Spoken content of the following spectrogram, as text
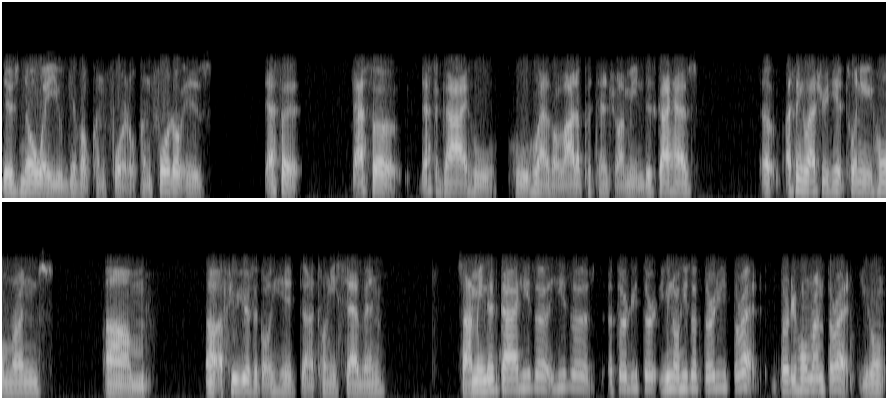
there's no way you give up Conforto. Conforto is that's a that's a that's a guy who who who has a lot of potential. I mean, this guy has uh, I think last year he hit 20 home runs. Um, uh, a few years ago he hit uh, 27. So I mean, this guy he's a he's a, a 30, 30 you know he's a 30 threat, 30 home run threat. You don't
